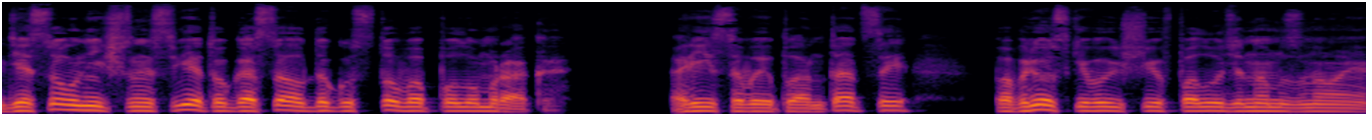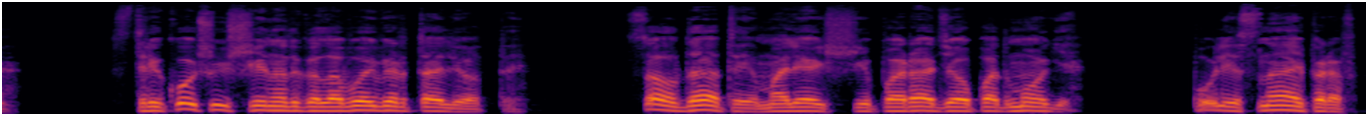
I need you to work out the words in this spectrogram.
где солнечный свет угасал до густого полумрака. Рисовые плантации — поблескивающие в полуденном зное, стрекочущие над головой вертолеты, солдаты, молящие по радио подмоги, пули снайперов,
